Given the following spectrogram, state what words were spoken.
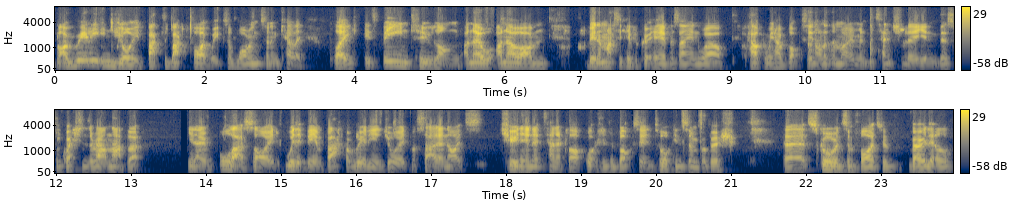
but I really enjoyed back-to-back fight weeks of Warrington and Kelly. Like it's been too long. I know, I know, I'm being a massive hypocrite here for saying, well, how can we have boxing on at the moment potentially? And there's some questions around that, but you know, all that aside, with it being back, I really enjoyed my Saturday nights tuning in at 10 o'clock, watching some boxing, talking some rubbish uh, scoring some fights with very little,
